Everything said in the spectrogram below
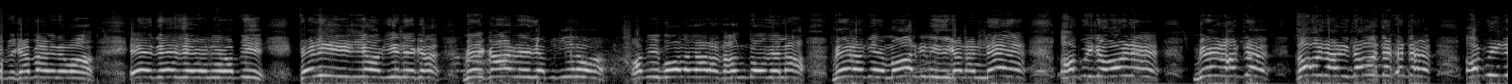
කැපවෙනවා ඒ දේශය වෙනුවෙන් අපි පෙනී ඉන්නවා කියන එක මේ කාරණේදී අපි කියනවා. අපි බෝලගාලා සන්තෝෂ වෙලා මේ රටේ මාර්ග නීති ගණන්නේ අපිට ඕනේ මේ රට කවදාරි දවසකට අපිට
